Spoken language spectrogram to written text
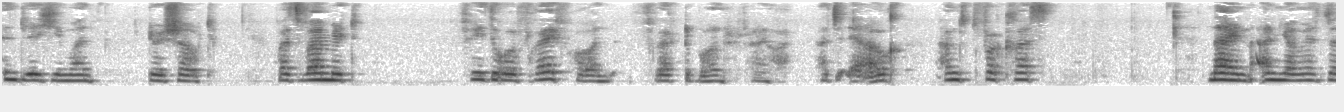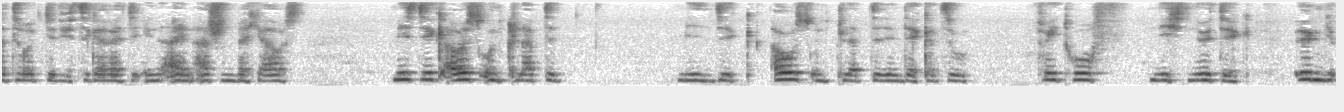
endlich jemand durchschaut. Was war mit Friedrich Freifrauen? fragte Bornstein. Hatte er auch Angst vor Krass? Nein, Anja Münster drückte die Zigarette in einen Aschenbecher aus, mistig aus und klappte mistig aus und klappte den Deckel zu. Friedhof nicht nötig. Irgend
